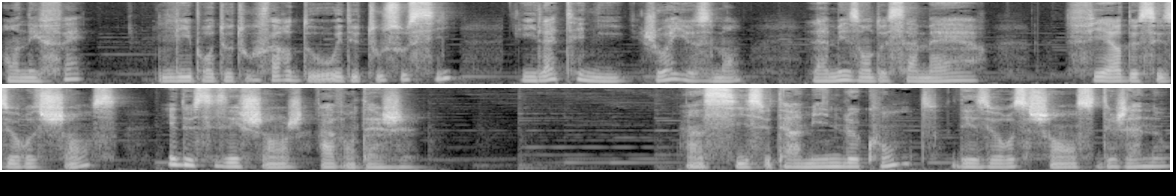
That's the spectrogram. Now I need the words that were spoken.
en effet, libre de tout fardeau et de tout souci, il atteignit joyeusement la maison de sa mère, fier de ses heureuses chances et de ses échanges avantageux. Ainsi se termine le conte des heureuses chances de Jeannot.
